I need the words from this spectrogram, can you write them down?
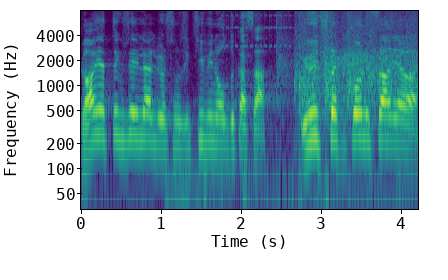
gayet de güzel ilerliyorsunuz. 2000 oldu kasa. 3 dakika 13 saniye var.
